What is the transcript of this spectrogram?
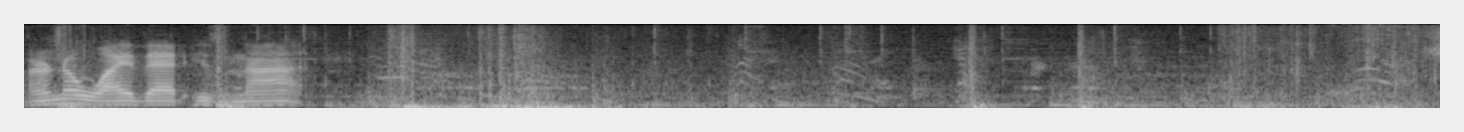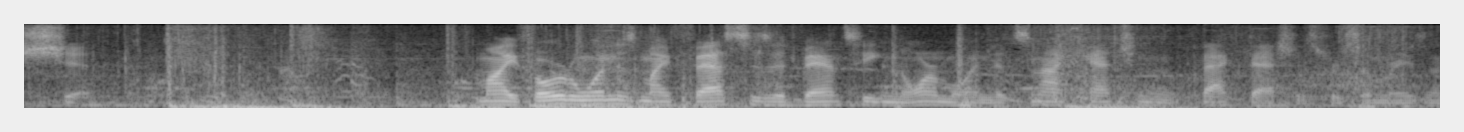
I don't know why that is not My forward one is my fastest advancing normal and it's not catching back dashes for some reason.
